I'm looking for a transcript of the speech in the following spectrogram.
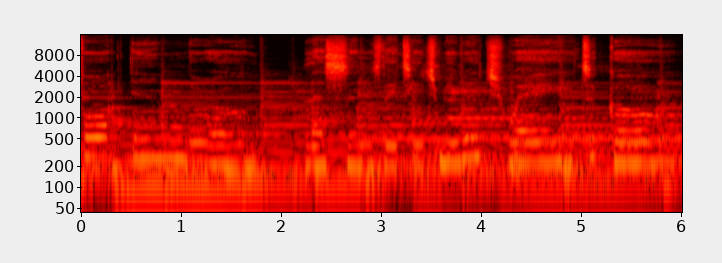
fork in the road. Lessons they teach me which way to go.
